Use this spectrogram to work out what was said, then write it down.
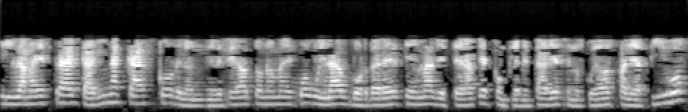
la maestra Karina Casco de la Universidad Autónoma de Coahuila abordará el tema de terapias complementarias en los cuidados paliativos.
